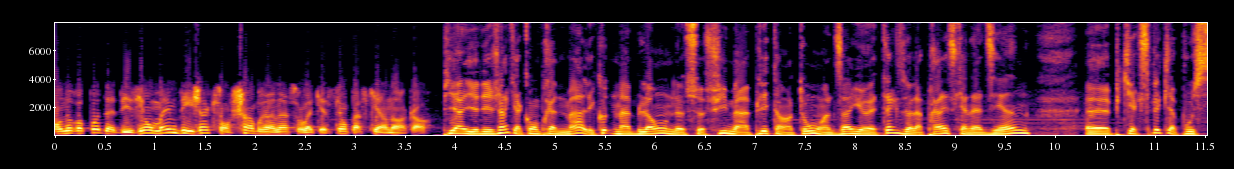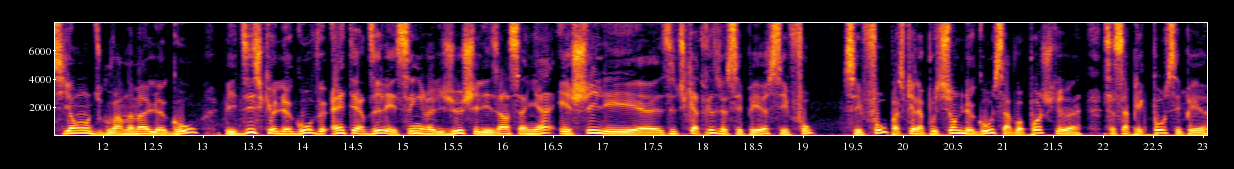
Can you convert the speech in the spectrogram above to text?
on n'aura pas d'adhésion, même des gens qui sont chambranlants sur la question parce qu'il y en a encore. Puis il y a des gens qui la comprennent mal. Écoute, ma blonde Sophie m'a appelé tantôt en disant il y a un texte de la presse canadienne euh, puis qui explique la position du gouvernement Legault. Puis ils disent que Legault veut interdire les signes religieux chez les enseignants et chez les éducatrices de CPE. C'est faux. C'est faux parce que la position de Legault, ça va pas, ça s'applique pas au CPE.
